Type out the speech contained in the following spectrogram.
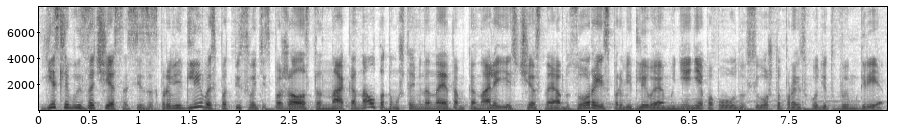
Если вы за честность и за справедливость, подписывайтесь, пожалуйста, на канал, потому что именно на этом канале есть честные обзоры и справедливое мнение по поводу всего, что происходит в игре.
